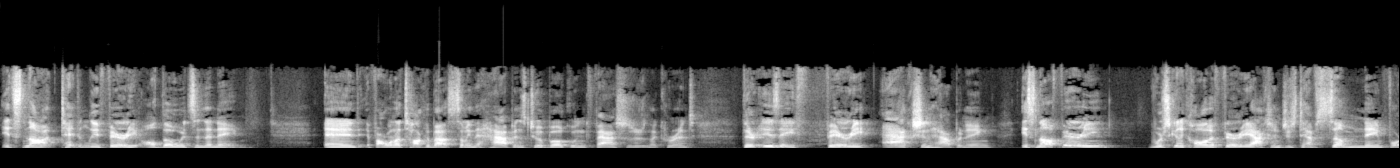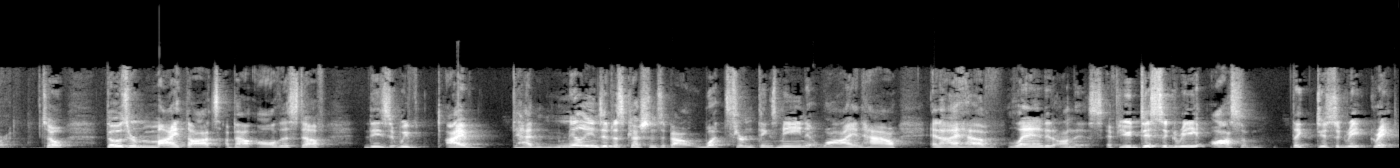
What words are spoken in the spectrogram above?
it's not technically a ferry, although it's in the name. And if I want to talk about something that happens to a boat going faster than the current, there is a ferry action happening. It's not ferrying. We're just going to call it a ferry action just to have some name for it. So those are my thoughts about all this stuff. These we've I've had millions of discussions about what certain things mean and why and how, and I have landed on this. If you disagree, awesome. Like disagree, great.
